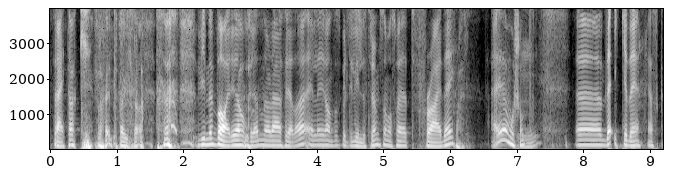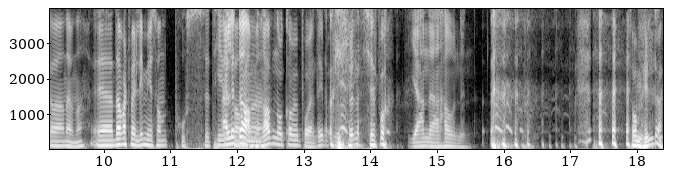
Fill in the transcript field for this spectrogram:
Freitak. Freitag, ja. Vinner bare hopprenn når det er fredag. Eller han som spilte i Lillestrøm, som også het Friday. Friday. Nei, det er morsomt. Mm. Eh, det er ikke det jeg skal nevne. Eh, det har vært veldig mye sånn positiv Eller sånn, damenavn. Nå kom vi på en ting. Unnskyld. eh, Kjør på. Janne Haunen. Tom Hilde.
